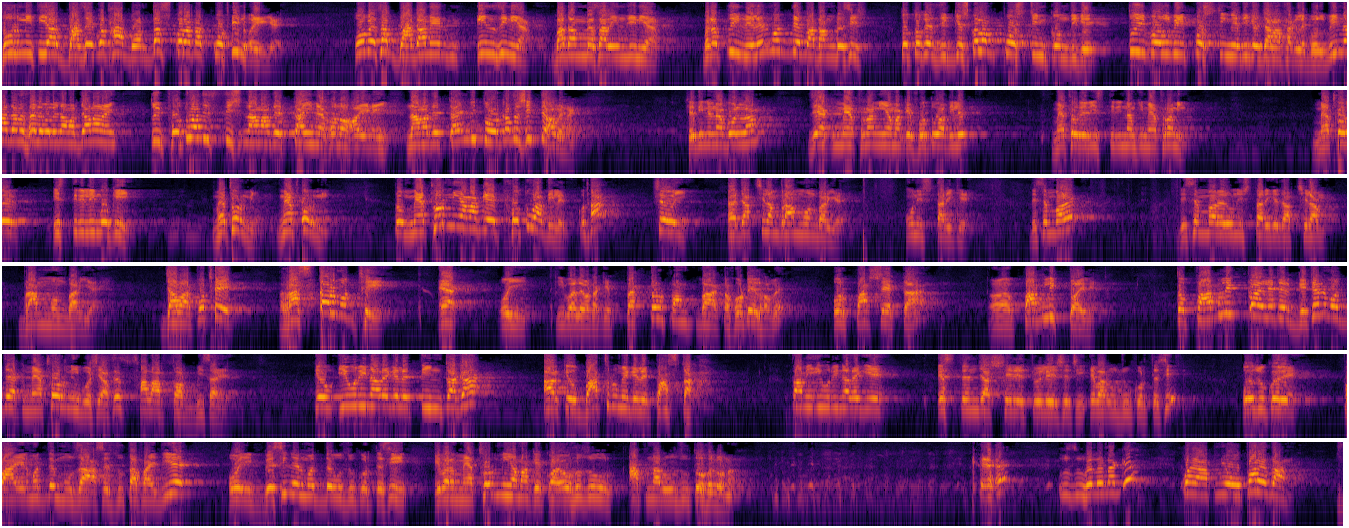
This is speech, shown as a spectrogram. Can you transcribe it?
দুর্নীতি আর বাজে কথা বরদাস্ত করাটা কঠিন হয়ে যায়। ও বেসা বাদামের ইঞ্জিনিয়ার, বাদাম বেচার ইঞ্জিনিয়ার। বেটা, তুই রেলের মধ্যে বাদাম বেচিস, তো তোকে জিজ্ঞেস করলাম পশ্চিম কোন দিকে? তুই বলবি পশ্চিম এদিকে জানা থাকলে বলবি, না জানা থাকলে বলবি, আমার জানা নাই। তুই ফতুয়া দিচ্ছিস, নামাজের টাইম এখনও হয়নি নামাজের টাইম কি তোর কাছে শিখতে হবে না সেদিনে না বললাম যে এক ম্যাথরানি আমাকে ফতুয়া দিলেন। ম্যাথরের স্ত্রীর নাম কি ম্যাথরানি ম্যাথরের স্ত্রীলিঙ্গ কি? ম্যাথরনি ম্যাথরনি তো ম্যাথরনি আমাকে ফতুয়া দিলেন। কোথায়? সে ওই যাচ্ছিলাম ব্রাহ্মণ বাড়িয়ে উনিশ তারিখে। ডিসেম্বরের ডিসেম্বরের উনিশ তারিখে যাচ্ছিলাম ব্রাহ্মণ বাড়িয়ায় যাওয়ার পথে রাস্তার মধ্যে এক ওই কি বলে ওটাকে, পেট্রোল পাম্প বা একটা হোটেল হবে, ওর পাশে একটা পাবলিক টয়লেট। তো পাবলিক টয়লেটের গেটের মধ্যে এক মেথরনি বসে আছে সালার চট বিছায়। কেউ ইউরিনালে গেলে তিন টাকা, আর কেউ বাথরুমে গেলে পাঁচ টাকা। তো আমি ইউরিনালে গিয়ে এস্তেঞ্জা সেরে চলে এসেছি, এবার উজু করতেছি। অজু করে পায়ের মধ্যে মোজা আছে, জুতা পায়ে দিয়ে ওই বেসিনের মধ্যে উজু করতেছি, এবার মেথর নিয়ে আমাকে কয় হুজুর, আপনার উজু তো হলো না। উজু হলো না কে? কয়, আপনি ওপারে যান,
